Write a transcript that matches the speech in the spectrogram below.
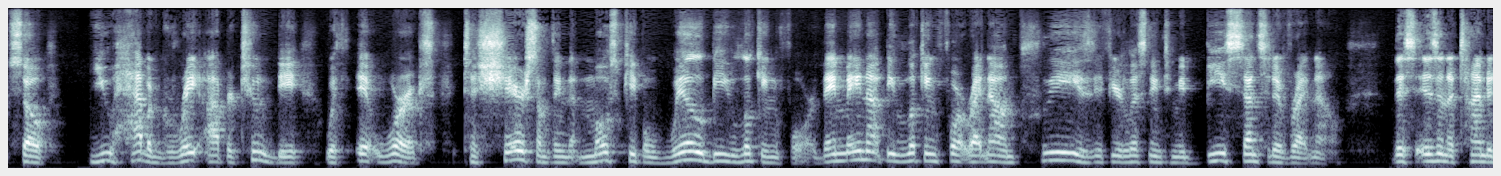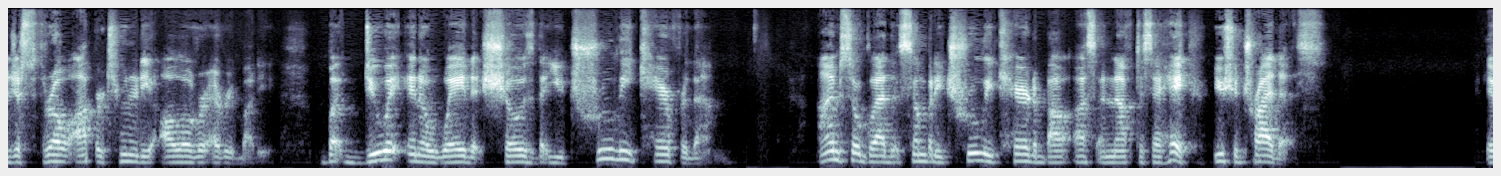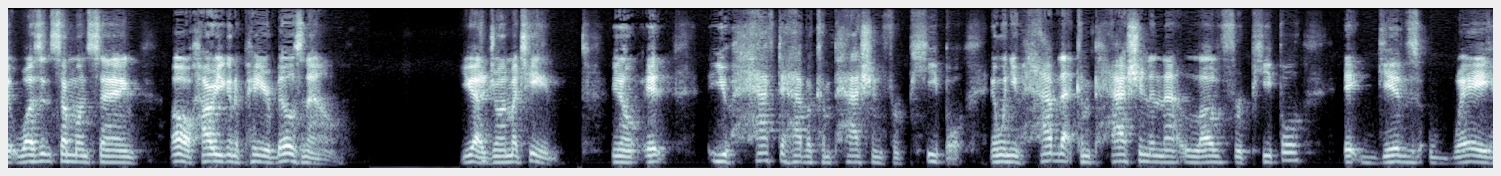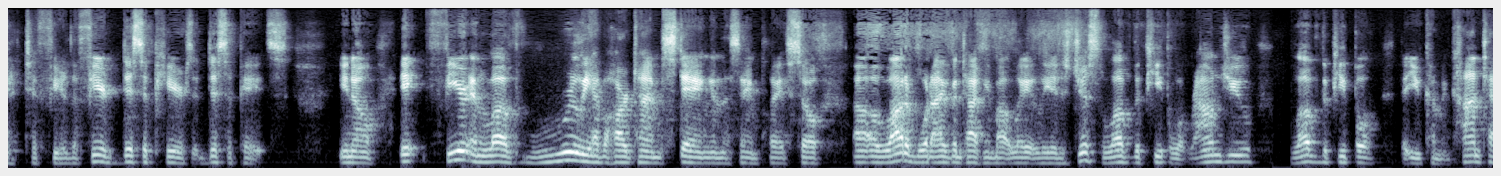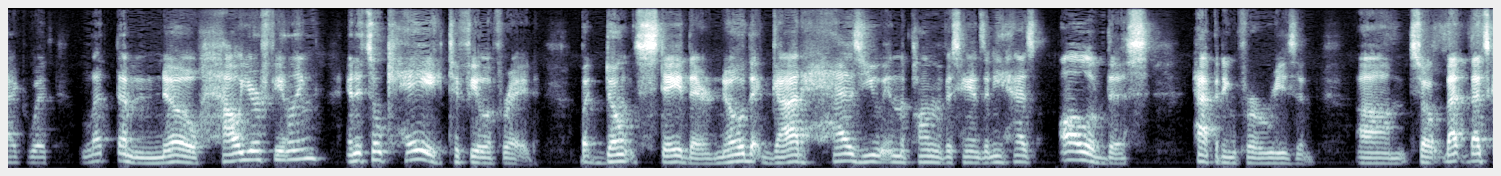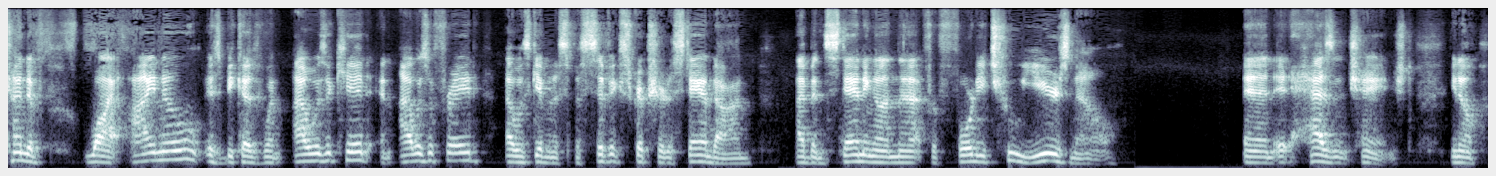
So you have a great opportunity with It Works to share something that most people will be looking for. They may not be looking for it right now. And please, if you're listening to me, be sensitive right now. This isn't a time to just throw opportunity all over everybody, but do it in a way that shows that you truly care for them. I'm so glad that somebody truly cared about us enough to say, hey, you should try this. It wasn't someone saying, oh, how are you going to pay your bills now? you got to join my team. You know it you have to have a compassion for people. And when you have that compassion and that love for people it gives way to fear. The fear disappears it dissipates. You know it fear and love really have a hard time staying in the same place. So uh, a lot of what i've been talking about lately is just love the people around you love the people that you come in contact with let them know how you're feeling and it's okay to feel afraid, but don't stay there. Know that God has you in the palm of his hands and he has all of this happening for a reason. Um, so that that's kind of why I know is because when I was a kid and I was afraid, I was given a specific scripture to stand on. I've been standing on that for 42 years now, and it hasn't changed. You know,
